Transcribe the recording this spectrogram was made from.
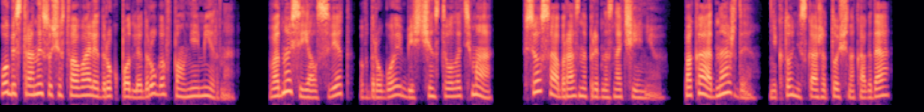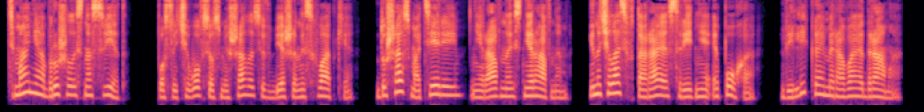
Обе страны существовали друг подле друга вполне мирно. В одной сиял свет, в другой бесчинствовала тьма, все сообразно предназначению. Пока однажды, никто не скажет точно когда, Тьма не обрушилась на свет, после чего все смешалось в бешеной схватке. Душа с материей, неравная с неравным, и началась вторая средняя эпоха, великая мировая драма.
